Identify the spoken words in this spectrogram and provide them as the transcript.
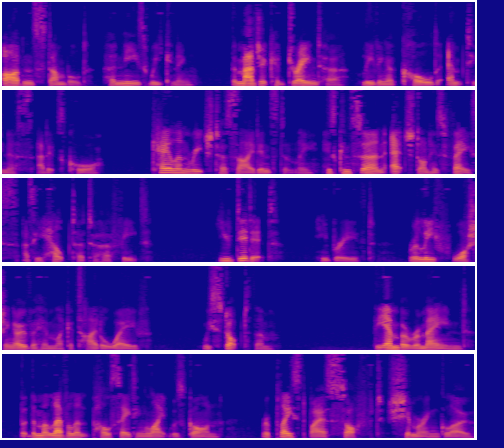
Arden stumbled, her knees weakening. The magic had drained her, leaving a cold emptiness at its core. Kaelan reached her side instantly, his concern etched on his face as he helped her to her feet. You did it, he breathed, relief washing over him like a tidal wave. We stopped them. The ember remained, but the malevolent pulsating light was gone, replaced by a soft, shimmering glow.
